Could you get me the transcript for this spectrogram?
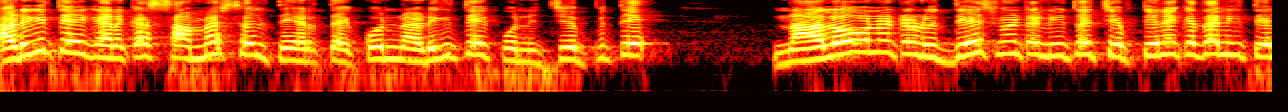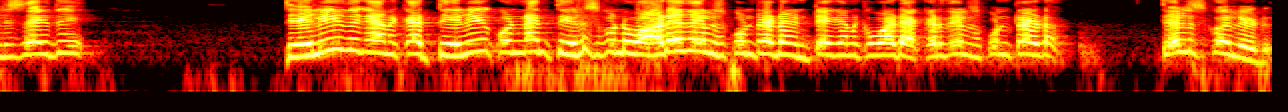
అడిగితే గనక సమస్యలు తీరతాయి. కొన్ని అడిగితే కొన్ని చెప్తే నాలో ఉన్నటువంటి ఉద్దేశం ఏంటో నీతో చెప్తేనే కదా నీకు తెలిసేది? తెలియదు కనుక తెలియకుండా తెలుసుకుంటే వాడే తెలుసుకుంటాడు. అంటే కనుక వాడు ఎక్కడ తెలుసుకుంటాడు? తెలుసుకోలేడు.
